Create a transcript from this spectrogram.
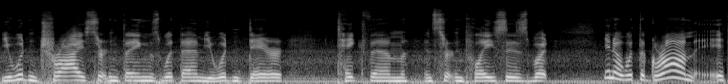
you wouldn't try certain things with them, you wouldn't dare take them in certain places, but you know, with the Grom, it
